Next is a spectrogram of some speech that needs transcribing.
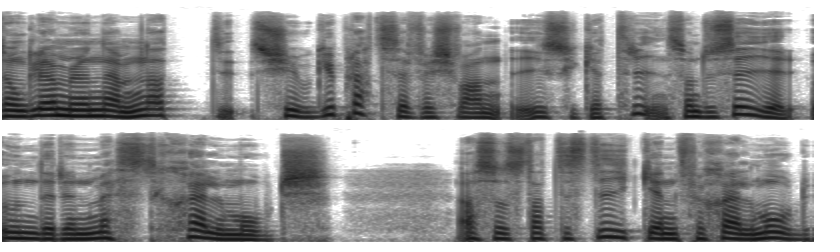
de glömmer att nämna att 20 platser försvann i psykiatrin. Som du säger, under den mest självmords... Alltså statistiken för självmord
